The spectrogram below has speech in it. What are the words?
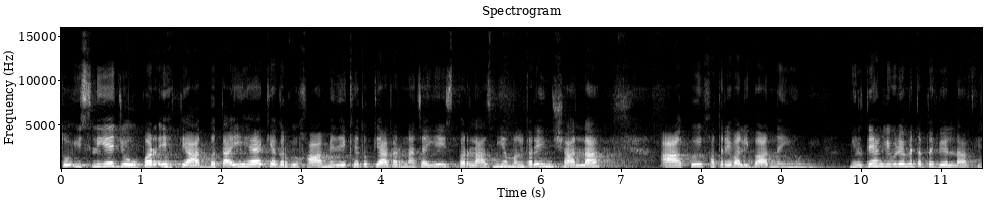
तो इसलिए जो ऊपर एहतियात बताई है कि अगर कोई ख्वाब में देखे तो क्या करना चाहिए? इस पर लाजमी अमल करें। इन शाला कोई ख़तरे वाली बात नहीं होगी। मिलते हैं अगली वीडियो में। तब तक के लिए अल्लाह हाफिज़।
